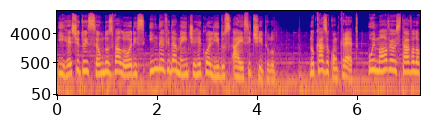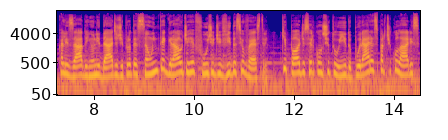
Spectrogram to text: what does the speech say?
e restituição dos valores indevidamente recolhidos a esse título. No caso concreto, o imóvel estava localizado em unidade de proteção integral de refúgio de vida silvestre, que pode ser constituído por áreas particulares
